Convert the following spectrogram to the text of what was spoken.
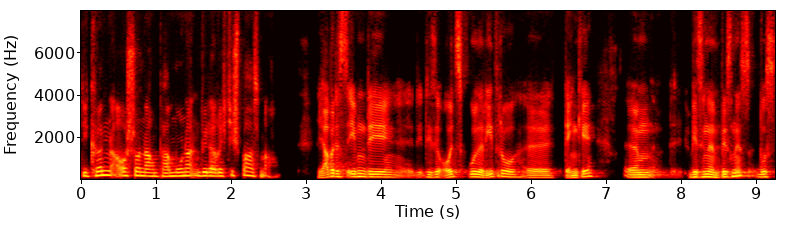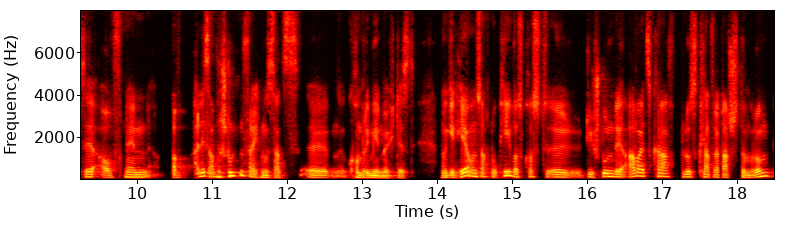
die können auch schon nach ein paar Monaten wieder richtig Spaß machen. Ja, aber das ist eben die, die diese Oldschool-Retro-Denke. Ähm, wir sind ein Business, wo du auf einen, auf alles auf einen Stundenverrechnungssatz äh, komprimieren möchtest. Man geht her und sagt, okay, was kostet äh, die Stunde Arbeitskraft plus Kladderadatsch rum?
